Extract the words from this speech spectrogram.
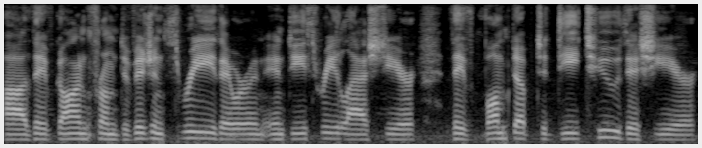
Uh, they've gone from Division three. They were in, in D three last year. They've bumped up to D two this year.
